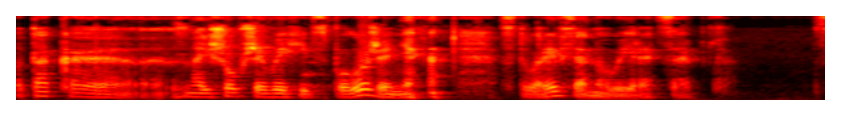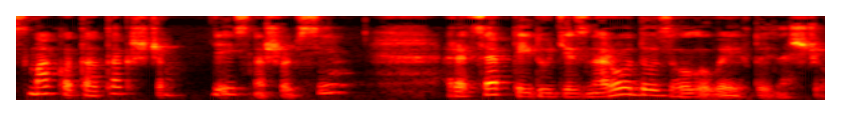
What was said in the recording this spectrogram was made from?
Отак, е, знайшовши вихід з положення, створився новий рецепт. Смакота так що, дійсно, що всі рецепти йдуть із народу, з голови, хтось зна що,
